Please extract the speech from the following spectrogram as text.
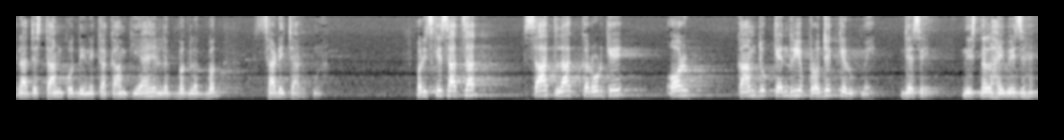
राजस्थान को देने का काम किया है, लगभग लगभग साढ़े चार गुना। और इसके साथ साथ सात लाख करोड़ के और काम जो केंद्रीय प्रोजेक्ट के रूप में, जैसे नेशनल हाईवेज हैं,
